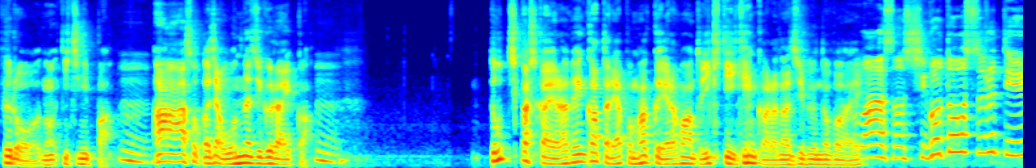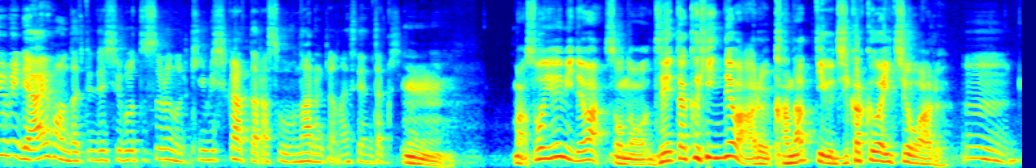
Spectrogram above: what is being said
プロの1ニッパー、うん。ああそっか。じゃあ同じぐらいか、うん。どっちかしか選べんかったらやっぱ Mac 選ばんと生きていけんからな自分の場合、まあその仕事をするっていう意味で iPhone だけで仕事するの厳しかったらそうなるんじゃない？選択肢、うん。まあそういう意味ではその贅沢品ではあるかなっていう自覚は一応ある。うん、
